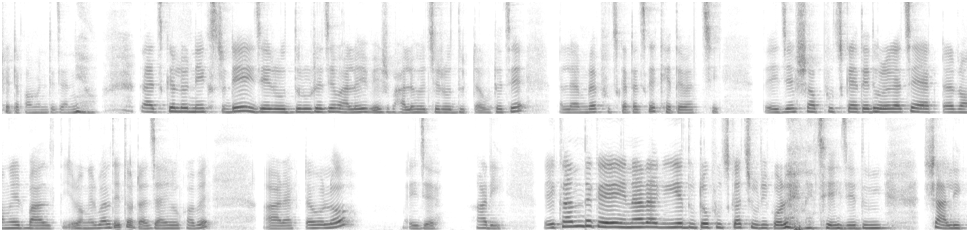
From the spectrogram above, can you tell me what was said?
সেটা কমেন্টে জানিও। তো আজকে হলো নেক্সট ডে এই যে রোদ্দুর উঠেছে ভালোই, বেশ ভালো হয়েছে রোদ্দুরটা উঠেছে, তাহলে আমরা ফুচকাটা আজকে খেতে পাচ্ছি। তো এই যে সব ফুচকা এতে ধরে গেছে, একটা রঙের বালতি রঙের বালতি তো ওটা যাই হোক হবে, আর একটা হলো এই যে হাঁড়ি। এখান থেকে এনারা গিয়ে দুটো ফুচকা চুরি করে এনেছে, এই যে দুই শালিক।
